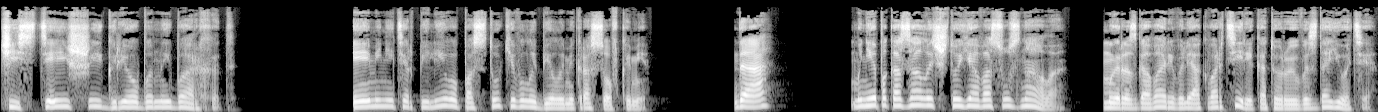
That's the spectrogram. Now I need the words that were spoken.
Чистейший грёбаный бархат!» Эми нетерпеливо постукивала белыми кроссовками. «Да, мне показалось, что я вас узнала. Мы разговаривали о квартире, которую вы сдаете».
